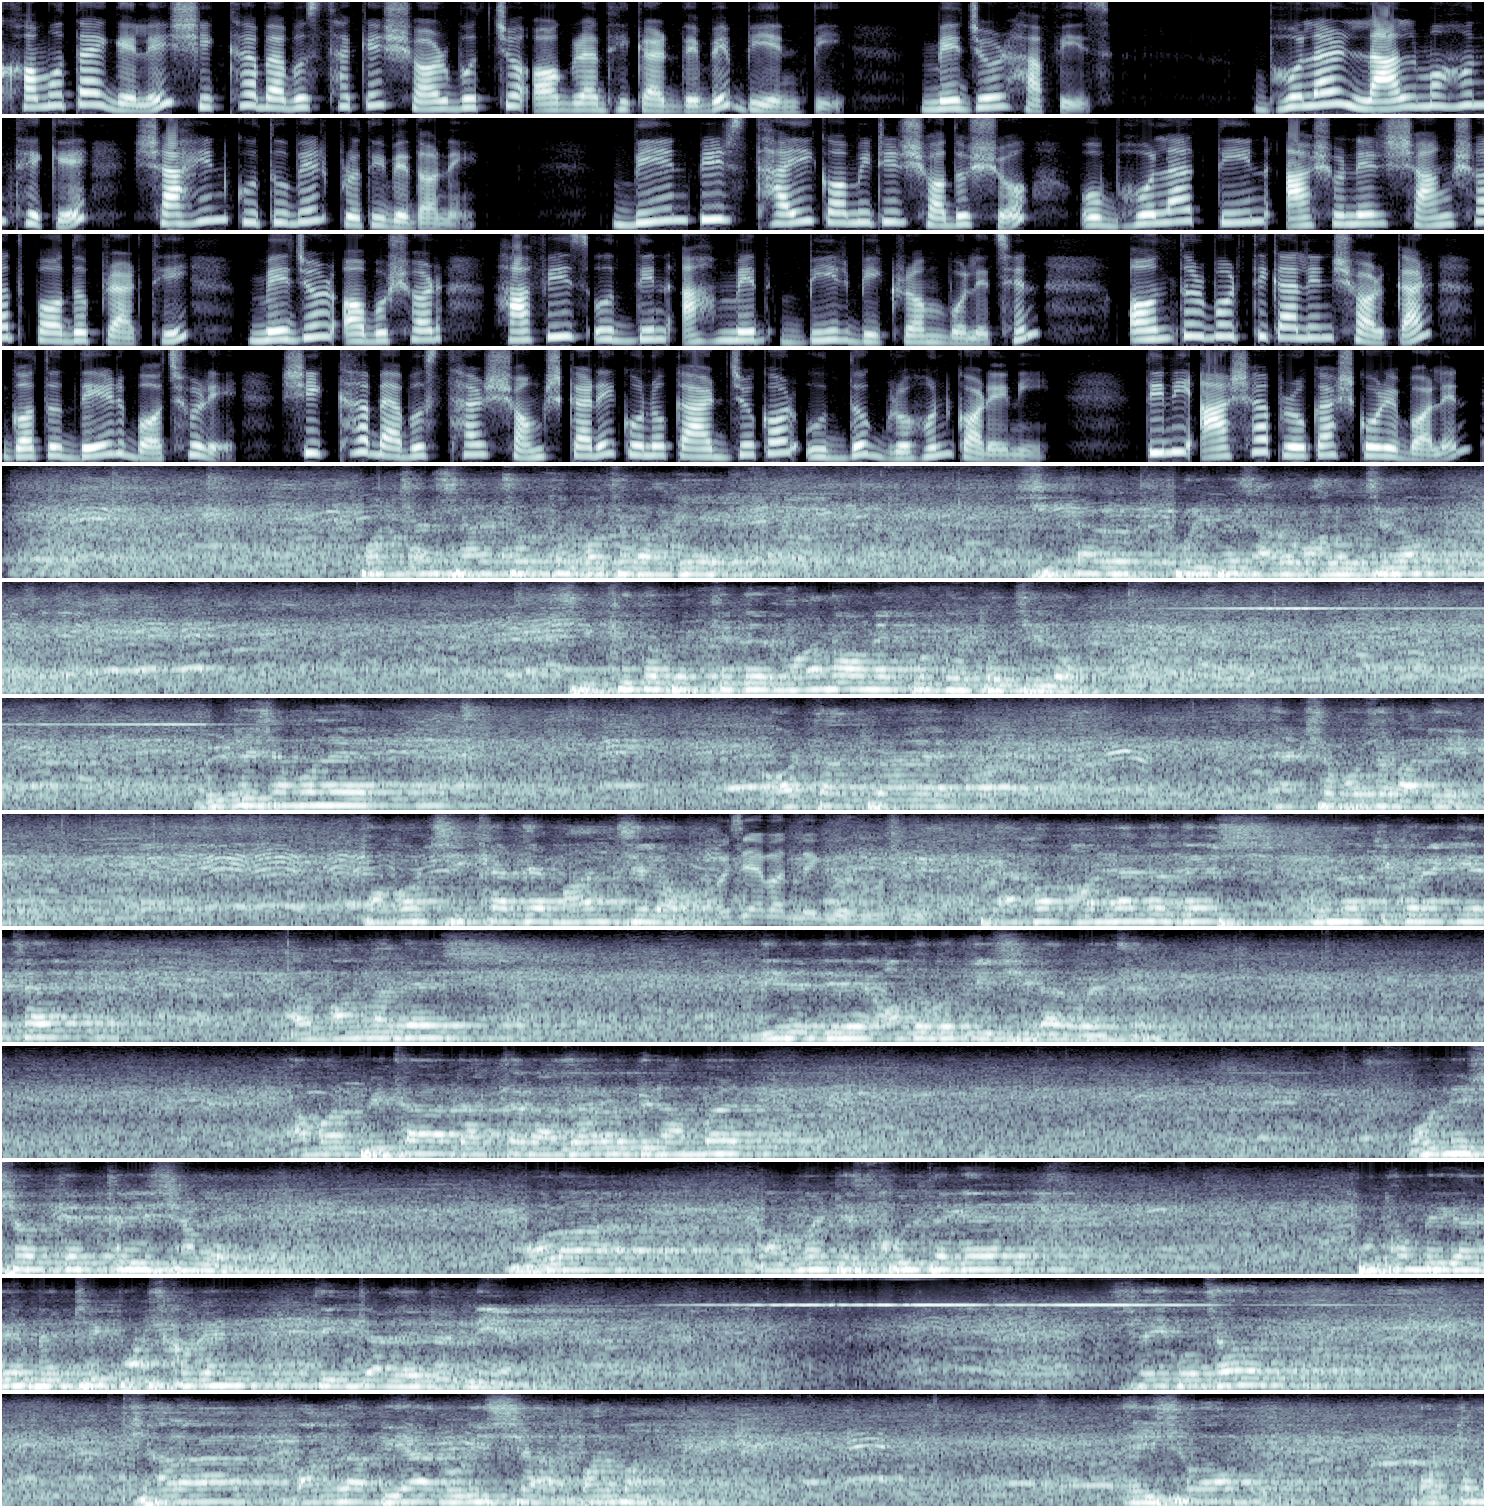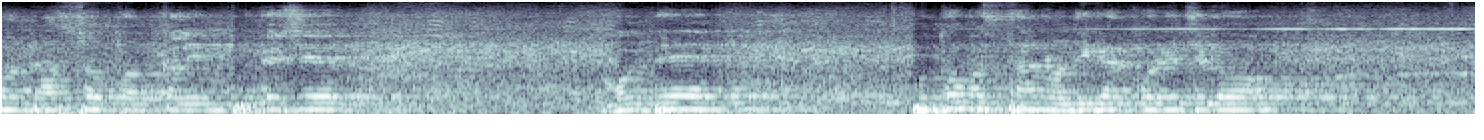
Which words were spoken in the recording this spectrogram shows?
ক্ষমতায় গেলে শিক্ষা ব্যবস্থাকে সর্বোচ্চ অগ্রাধিকার দেবে বিএনপি। মেজর হাফিজ। ভোলার লালমোহন থেকে শাহিন কুতুবের প্রতিবেদনে। বিএনপির স্থায়ী কমিটির সদস্য ও ভোলা তিন আসনের সাংসদ পদপ্রার্থী মেজর অবসর হাফিজ উদ্দিন আহমেদ বীর বিক্রম বলেছেন অন্তর্বর্তীকালীন সরকার গত দেড় বছরে শিক্ষা ব্যবস্থার সংস্কারে কোনো কার্যকর উদ্যোগ গ্রহণ করেনি। তিনি আশা প্রকাশ করে বলেন বছর আগে শিক্ষার পরিবেশ আরও ভালো ছিল। শিক্ষিত ব্যক্তিদের মানও অনেক উন্নত ছিল। ব্রিটিশ আমলে অর্থাৎ প্রায় একশো বছর আগে তখন শিক্ষার যে মান ছিল এখন অন্যান্য দেশ উন্নতি করে গিয়েছে আর বাংলাদেশ ধীরে ধীরে অধগতির শিকার হয়েছে। আমার পিতা ডাক্তার আজহারউদ্দিন আহমেদ উনিশশো তেত্রিশ সালে ভোলা গভর্নমেন্ট স্কুল থেকে প্রথম বিভাগে ম্যাট্রিক পাশ করেন, তিনটা লেটার নিয়ে। সেই বছর সারা বাংলা, বিহার, উড়িষ্যা, বার্মা এইসব বর্তমান রাষ্ট্র তৎকালীন প্রদেশের মধ্যে প্রথম স্থান অধিকার করেছিল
